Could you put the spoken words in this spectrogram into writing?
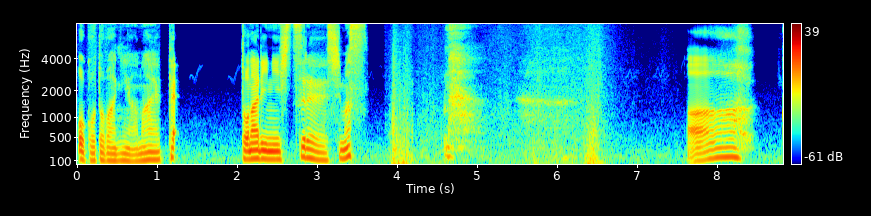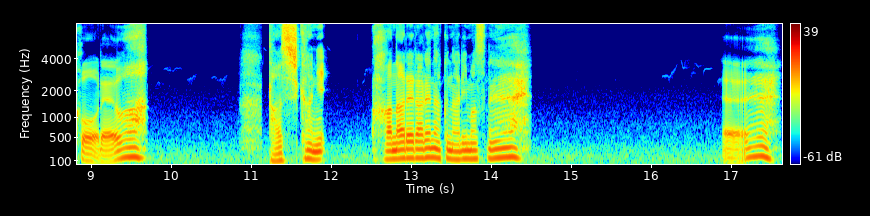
お言葉に甘えて隣に失礼します。ああこれは確かに。離れられなくなりますね。ええ。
